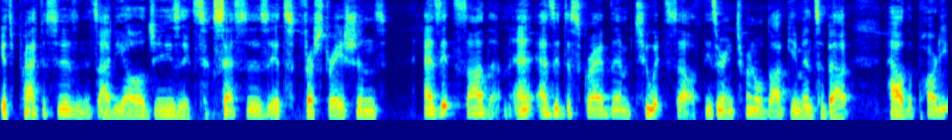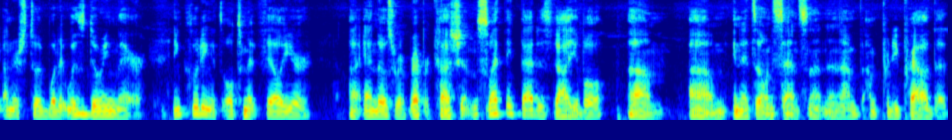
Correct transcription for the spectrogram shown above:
its practices and its ideologies, its successes, its frustrations, as it saw them and as it described them to itself. These are internal documents about how the party understood what it was doing there, including its ultimate failure uh, and those repercussions. So I think that is valuable um, um, in its own sense, and, and, I'm I'm pretty proud that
